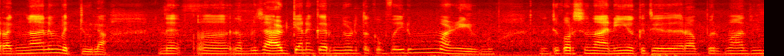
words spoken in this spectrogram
ഇറങ്ങാനും പറ്റൂല. ഇന്ന് നമ്മൾ ചായ കുടിക്കാനൊക്കെ ഇറങ്ങിയോടത്തൊക്കെ വരും മഴയായിരുന്നു. എന്നിട്ട് കുറച്ച് നനയൊക്കെ ചെയ്ത് തരാം. അപ്പോൾ ഒരുമാതിരി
